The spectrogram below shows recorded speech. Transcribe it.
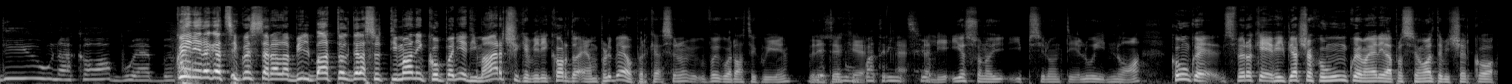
di una cobweb. Quindi ragazzi questa era la Bill Battle della settimana in compagnia di Marci che vi ricordo è un plebeo perché se no, voi guardate qui vedete che è- è lì. io sono YT lui no comunque spero che vi piaccia comunque magari la prossima volta mi cerco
